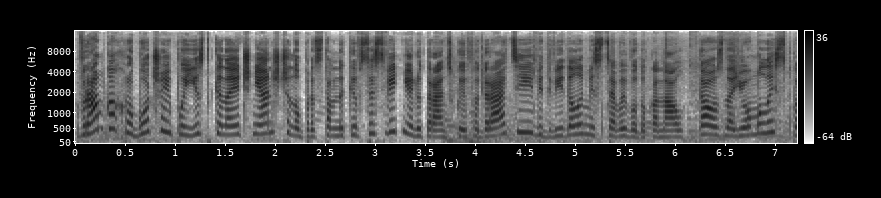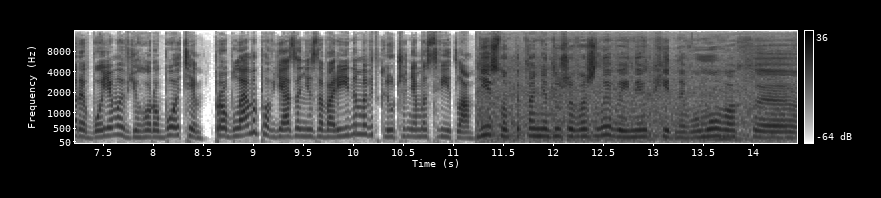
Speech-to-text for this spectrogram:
В рамках робочої поїздки на Ічнянщину представники Всесвітньої лютеранської федерації відвідали місцевий водоканал та ознайомились з перебоями в його роботі. Проблеми пов'язані з аварійними відключеннями світла. Дійсно, питання дуже важливе і необхідне в умовах е, е,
